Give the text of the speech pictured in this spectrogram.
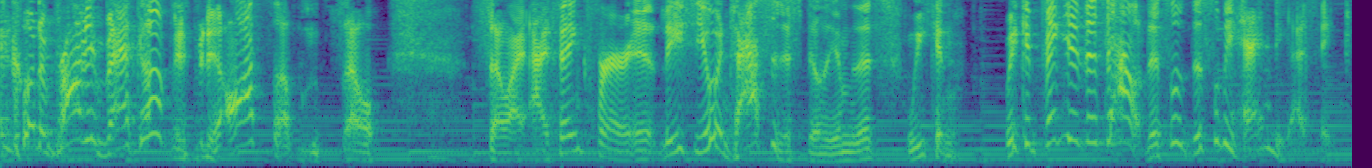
I could have brought him back up. It'd been awesome. So, so I, I think for at least you and Tacitus, Billiam, this we can we can figure this out. This will this will be handy. I think.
